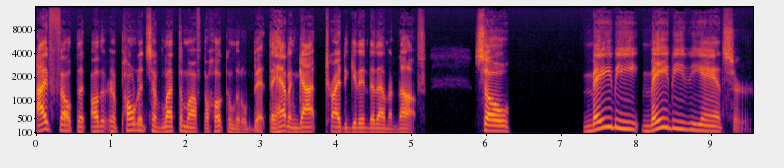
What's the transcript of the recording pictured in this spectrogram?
I've felt that other opponents have let them off the hook a little bit. They haven't got tried to get into them enough. So maybe maybe the answer,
